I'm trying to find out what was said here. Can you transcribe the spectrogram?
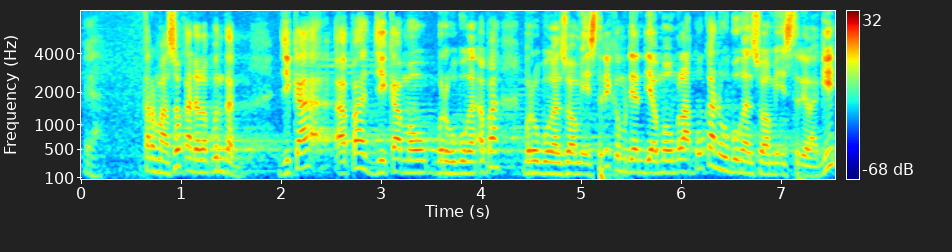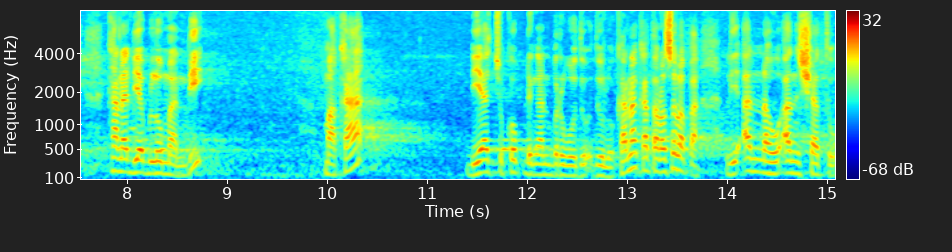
Ya termasuk adalah punten jika apa jika mau berhubungan apa berhubungan suami istri kemudian dia mau melakukan hubungan suami istri lagi karena dia belum mandi maka dia cukup dengan berwudu dulu. Karena kata Rasul apa? Li'annahu ansyatu.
